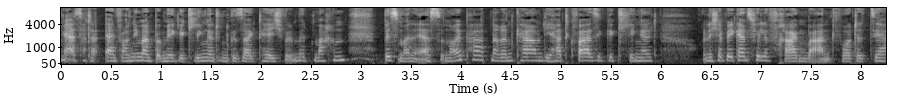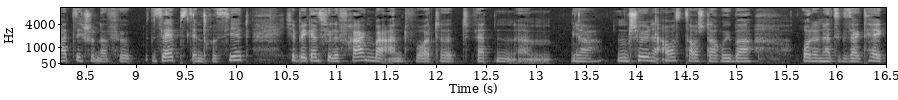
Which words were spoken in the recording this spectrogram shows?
ja, es hat einfach niemand bei mir geklingelt und gesagt, hey, ich will mitmachen, bis meine erste Neupartnerin kam, die hat quasi geklingelt Und ich habe ihr ganz viele Fragen beantwortet. Sie hat sich schon dafür selbst interessiert. Ich habe ihr ganz viele Fragen beantwortet. Wir hatten ähm, ja einen schönen Austausch darüber. Und dann hat sie gesagt, hey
